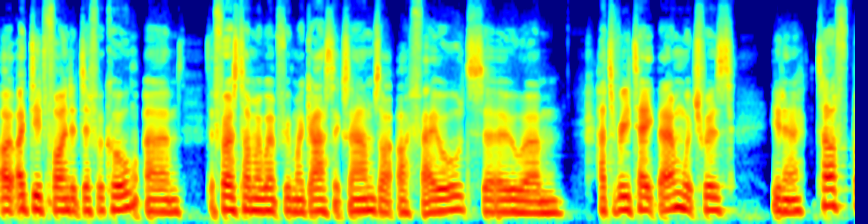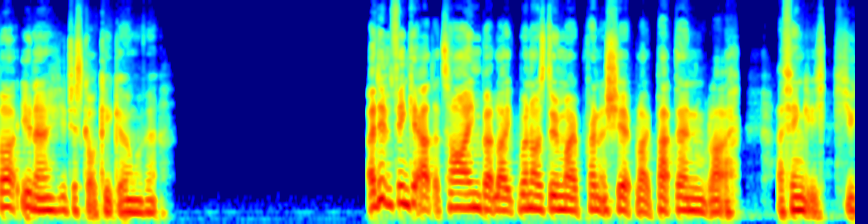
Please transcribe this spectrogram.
I, I, did find it difficult. Um, the first time I went through my GAS exams, I, I failed, so um, had to retake them, which was you know tough, but you know you just got to keep going with it. I didn't think it at the time, but like when I was doing my apprenticeship, like back then, like I think you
